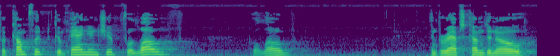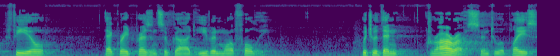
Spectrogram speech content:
for comfort, companionship, for love, for love, and perhaps come to know, feel that great presence of God even more fully, which would then draw us into a place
